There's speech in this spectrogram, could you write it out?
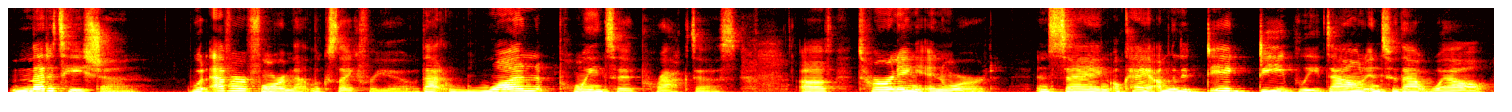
Meditation, whatever form that looks like for you, that one pointed practice of turning inward and saying, okay, I'm going to dig deeply down into that well.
